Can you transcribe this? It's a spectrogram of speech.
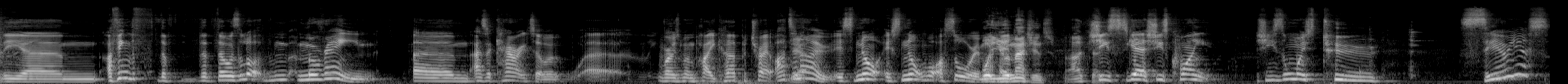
The um, I think the, the, the there was a lot. Moiraine um, as a character, uh, Rosamund Pike, her portrayal. I don't Yeah. know. It's not. It's not what I saw in what my you head. imagined? Okay. She's yeah. She's quite. She's almost too serious.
